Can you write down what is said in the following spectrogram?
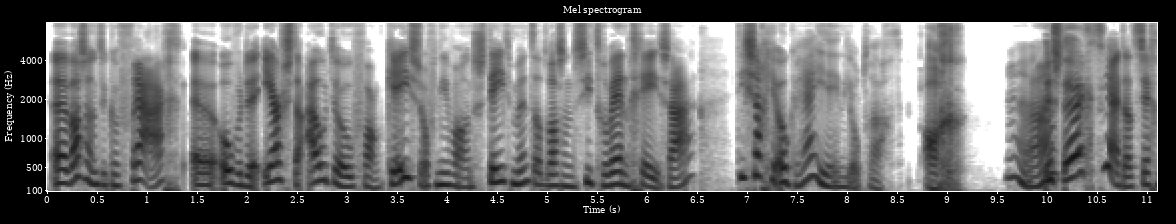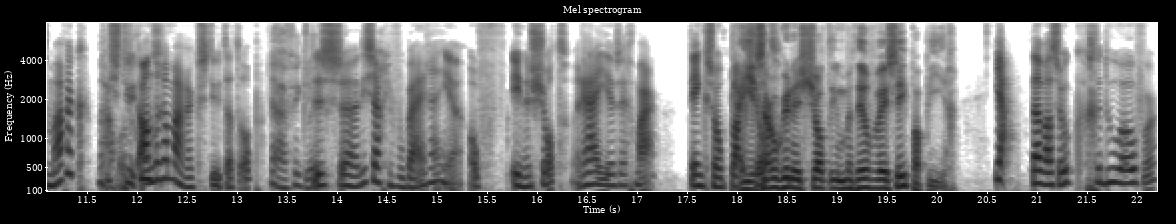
eh, was er natuurlijk een vraag eh, over de eerste auto van Kees, of in ieder geval een statement. Dat was een Citroën GSA. Die zag je ook rijden in die opdracht. Ach, Ja, is het echt? ja dat zegt Mark. Die wat stuurt, goed. andere Mark stuurt dat op. Ja, vind ik leuk. Dus eh, die zag je voorbij rijden. Of in een shot rijden, zeg maar. Ik denk zo'n En plakshot. je zag ook in een shot met heel veel wc-papier. Ja, daar was ook gedoe over.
